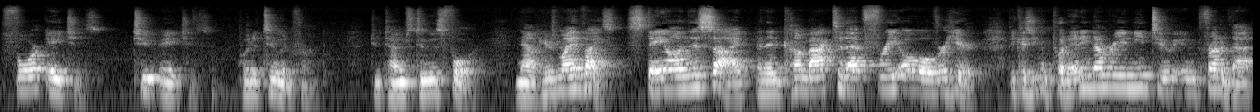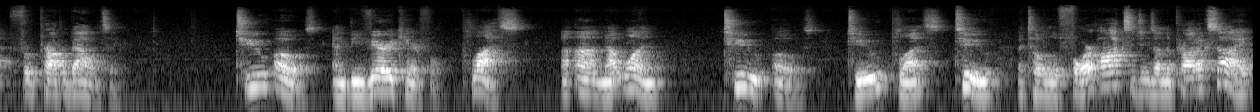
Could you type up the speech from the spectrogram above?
Four H's, two H's. Put a 2 in front. 2 times 2 is 4. Now, here's my advice. Stay on this side and then come back to that free O over here because you can put any number you need to in front of that for proper balancing. Two O's and be very careful. Plus, uh-uh, not one, two O's. 2 plus 2, a total of 4 oxygens on the product side.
